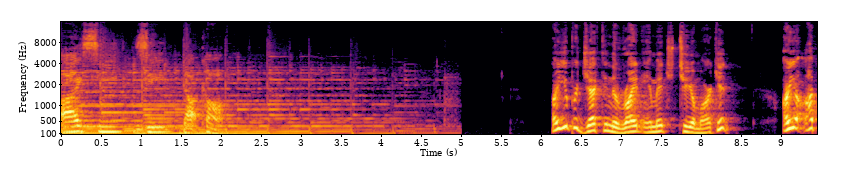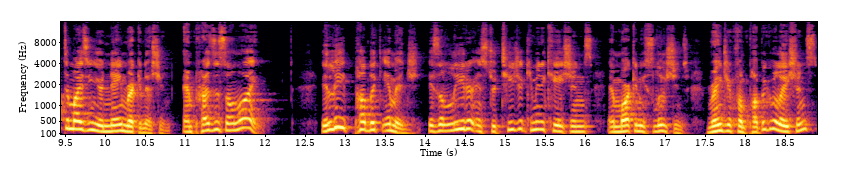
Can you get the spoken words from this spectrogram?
I C Z.com. Are you projecting the right image to your market? Are you optimizing your name recognition and presence online? Elite Public Image is a leader in strategic communications and marketing solutions, ranging from public relations,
